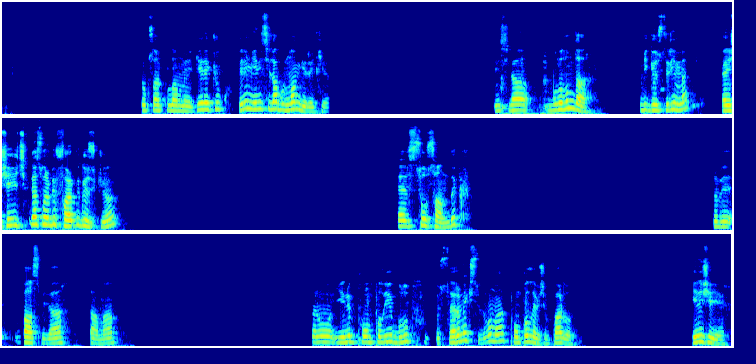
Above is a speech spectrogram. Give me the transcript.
90 kullanmaya gerek yok. Benim yeni silah bulmam gerekiyor. Yeni silah bulalım da bir göstereyim ben. Yani şey içtikten sonra bir farklı gözüküyor. Evet sos sandık. Bir bas bir daha. Tamam. Ben o yeni pompalıyı bulup göstermek istiyordum ama pompalı demişim pardon. Yeni şeyi.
